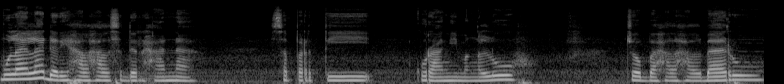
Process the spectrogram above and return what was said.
Mulailah dari hal-hal sederhana, seperti kurangi mengeluh, coba hal-hal baru,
